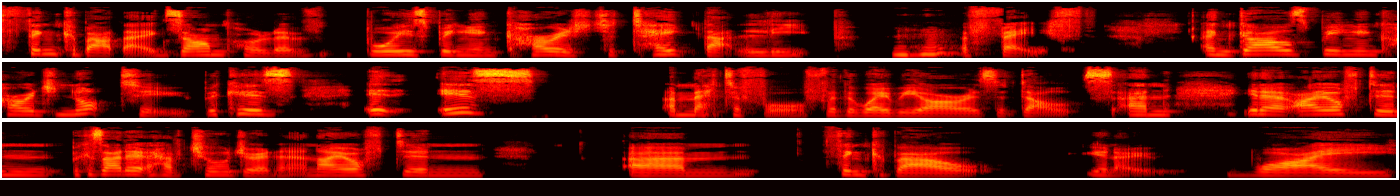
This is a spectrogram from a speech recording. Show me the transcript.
think about that example of boys being encouraged to take that leap mm-hmm. of faith and girls being encouraged not to because it is a metaphor for the way we are as adults. And, you know, I often, because I don't have children, and I often um, think about, you know, why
